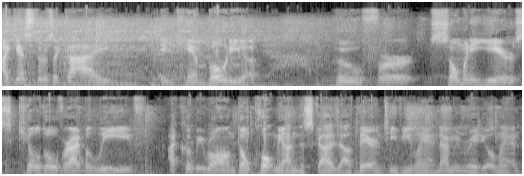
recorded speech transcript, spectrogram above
I guess there's a guy in Cambodia who for so many years killed over I believe I could be wrong. Don't quote me on this guys out there in TV land. I mean radio land.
